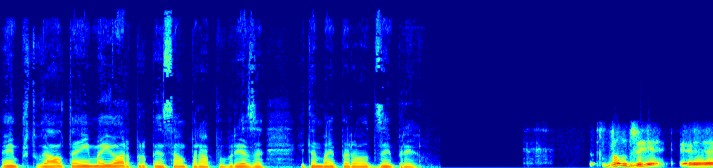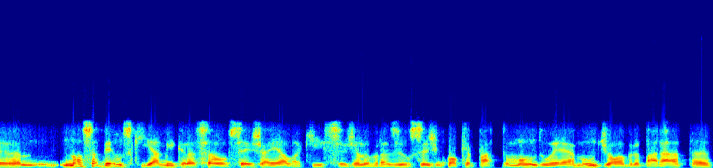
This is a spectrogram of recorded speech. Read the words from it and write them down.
em Portugal têm maior propensão para a pobreza e também para o desemprego. Vamos ver, é, nós sabemos que a migração, seja ela aqui, seja no Brasil, seja em qualquer parte do mundo, é a mão de obra barata,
